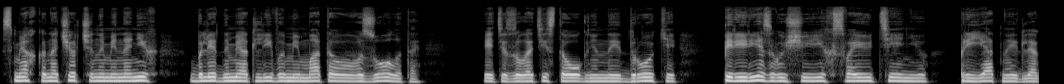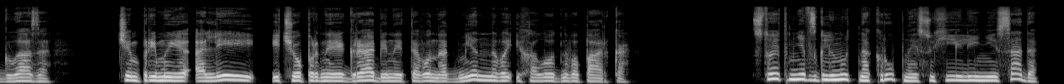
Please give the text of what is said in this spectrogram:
с мягко начерченными на них бледными отливами матового золота, эти золотисто-огненные дроки, перерезывающие их своей тенью, приятные для глаза, чем прямые аллеи и чопорные грабины того надменного и холодного парка. Стоит мне взглянуть на крупные сухие линии сада,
